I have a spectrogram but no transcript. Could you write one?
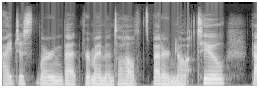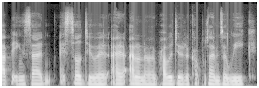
I just learned that for my mental health, it's better not to. That being said, I still do it. I, I don't know. I probably do it a couple times a week,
